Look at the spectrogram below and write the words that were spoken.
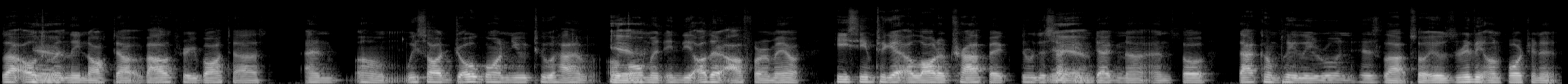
so that ultimately knocked out Valtteri Bottas. And um, we saw Zhou Guan Yu to have a Yeah. moment in the other Alfa Romeo. He seemed to get a lot of traffic through the second Degner, and so that completely ruined his lap. So it was really unfortunate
